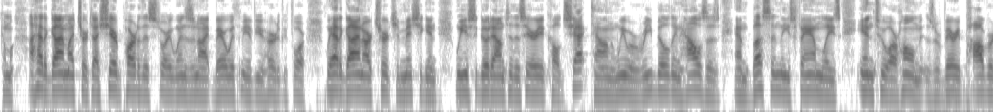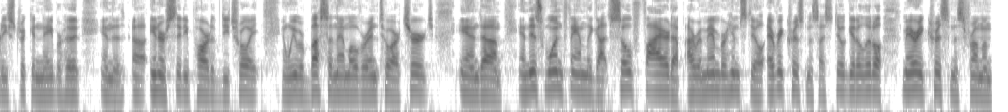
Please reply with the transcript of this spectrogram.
Come on. I had a guy in my church. I shared part of this story Wednesday night. Bear with me if you heard it before. We had a guy in our church in Michigan. We used to go down to this area called Shacktown, and we were rebuilding houses and busing these families into our home. It was a very poverty stricken neighborhood in the uh, inner city part of Detroit, and we were busing them over into our church. And, um, and this one family got so fired up. I remember him still. Every Christmas, I still get a little Merry Christmas from him.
